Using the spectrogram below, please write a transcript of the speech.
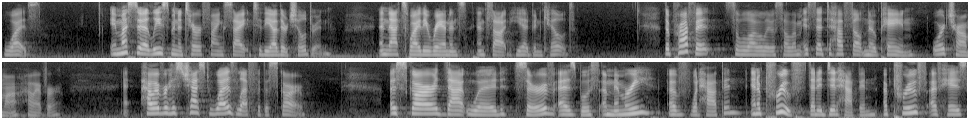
was. It must have at least been a terrifying sight to the other children and that's why they ran and, and thought he had been killed. The Prophet وسلم, is said to have felt no pain or trauma, however. However, his chest was left with a scar. A scar that would serve as both a memory of what happened and a proof that it did happen, a proof of his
